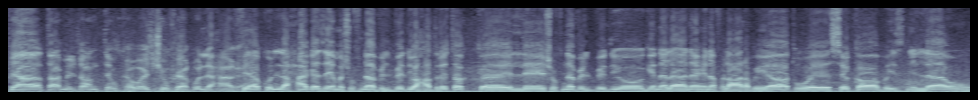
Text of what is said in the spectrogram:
فيها طقم جنط وكاوتش وفيها كل حاجة. فيها كل حاجة زي ما شفناها في الفيديو. حضرتك اللي شفناه في الفيديو جينا لقيناه هنا في العربيات وثقة بإذن الله و...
